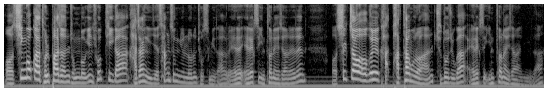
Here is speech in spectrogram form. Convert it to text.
어, 신고가 돌파 전 종목인 효티가 가장 이제 상승률로는 좋습니다. 그리고 LX 인터내셔널은 어, 실적을 가, 바탕으로 한 주도주가 LX 인터내셔널입니다.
